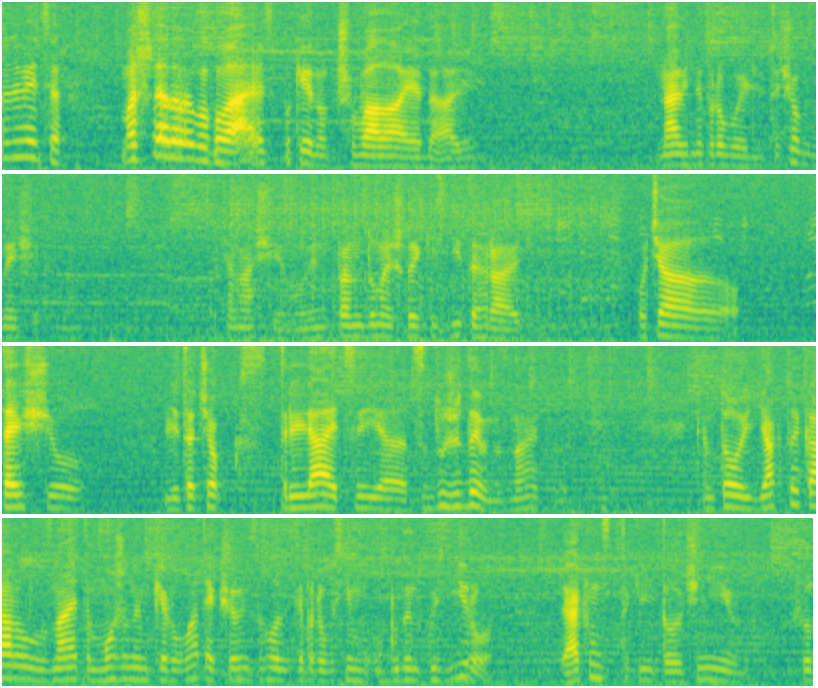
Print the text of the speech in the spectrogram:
Ну дивіться, машина вимагає, спокійно чвалає далі. Навіть не пробує літачок знищити. Да. Хоча наші йому. Він певно думає, що якісь діти грають. Хоча те, що літачок стріляє, це, є- це дуже дивно, знаєте. Крім того, як той Карл, знаєте, може ним керувати, якщо він знаходиться передусім у будинку Зіро? Як він з такій величині, що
